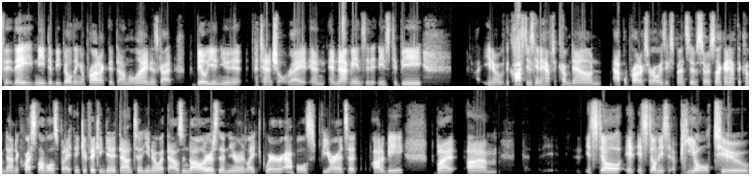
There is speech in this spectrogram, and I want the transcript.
th- they need to be building a product that down the line has got billion unit potential, right? And and that means that it needs to be you know, the cost is going to have to come down. Apple products are always expensive, so it's not going to have to come down to Quest levels, but I think if they can get it down to, you know, a $1000, then you're like where Apple's VR headset ought to be. But um it still it, it still needs to appeal to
